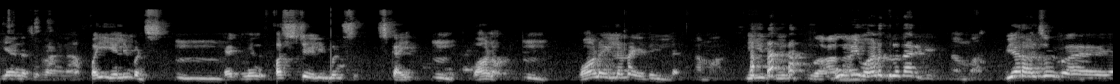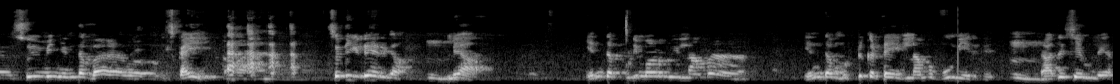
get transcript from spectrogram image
ஐயா என்ன சொல்றாங்கன்னா five elements. That mean first elements sky. வானம். வானம் இல்லைன்னா எதுவும் இல்லை. ஆமா. பூமி. வானத்துல தான் இருக்கு. ஆமா. Also uh, swimming in the uh, sky. சுத்திக்கிட்டே இருக்கான் ம். இல்லையா? எந்த புடிமானமும் இல்லாம எந்த முட்டுக்கட்டையும் இல்லாம பூமி இருக்கு. அதிசயம் இல்லையா.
